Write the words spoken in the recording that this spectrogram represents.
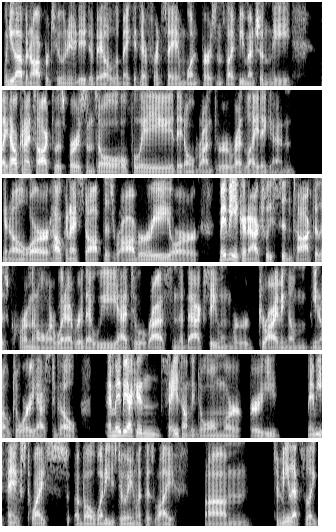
when you have an opportunity to be able to make a difference say in one person's life you mentioned the like how can I talk to this person so hopefully they don't run through a red light again? You know, or how can I stop this robbery? Or maybe it can actually sit and talk to this criminal or whatever that we had to arrest in the back seat when we're driving him, you know, to where he has to go. And maybe I can say something to him or, or he maybe thinks twice about what he's doing with his life. Um, to me, that's like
